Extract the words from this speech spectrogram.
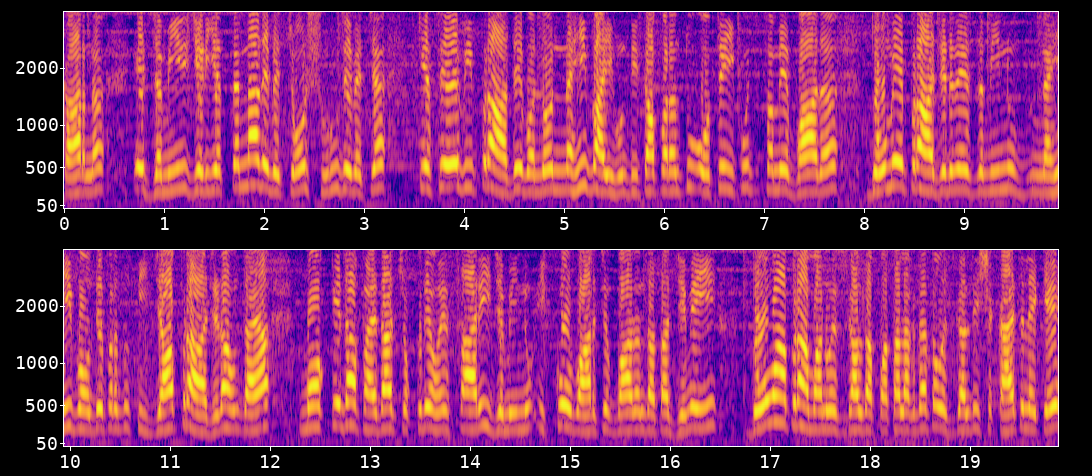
ਕਾਰਨ ਇਹ ਜ਼ਮੀਨ ਜਿਹੜੀ ਹੈ ਤਿੰਨਾਂ ਦੇ ਵਿੱਚੋਂ ਸ਼ੁਰੂ ਦੇ ਵਿੱਚ ਕਿਸੇ ਵੀ ਭਰਾ ਦੇ ਵੱਲੋਂ ਨਹੀਂ ਵਾਈ ਹੁੰਦੀ। ਤਾਂ ਪਰੰਤੂ ਉੱਥੇ ਹੀ ਕੁਝ ਸਮੇਂ ਬਾਅਦ ਦੋਵੇਂ ਭਰਾ ਜਿਹੜੇ ਨੇ ਇਸ ਜ਼ਮੀਨ ਨੂੰ ਨਹੀਂ ਵਾਉਂਦੇ, ਪਰੰਤੂ ਤੀਜਾ ਭਰਾ ਜਿਹੜਾ ਹੁੰਦਾ ਆ, ਮੌਕੇ ਦਾ ਫਾਇਦਾ ਚੁੱਕਦੇ ਹੋਏ ਸਾਰੀ ਜ਼ਮੀਨ ਨੂੰ ਇੱਕੋ ਵਾਰ 'ਚ ਵਾ ਦਿੰਦਾ। ਤਾਂ ਜਿਵੇਂ ਹੀ ਦੋਵਾਂ ਭਰਾਵਾਂ ਨੂੰ ਇਸ ਗੱਲ ਦਾ ਪਤਾ ਲੱਗਦਾ ਤਾਂ ਉਹ ਇਸ ਗੱਲ ਦੀ ਸ਼ਿਕਾਇਤ ਲੈ ਕੇ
